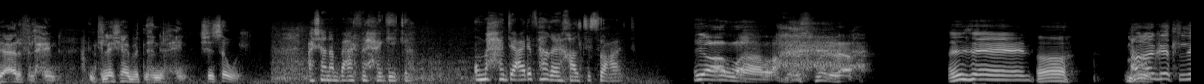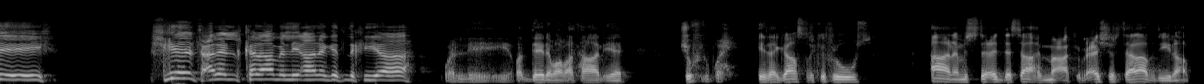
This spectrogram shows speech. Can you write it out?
ابي اعرف الحين. انت ليش جايبتنا هنا الحين؟ شو نسوي؟ عشان أبى أعرف الحقيقة. وما حد يعرفها غير خالتي سعاد. يا الله. الله بسم الله. إنزين. آه. ما قلت لي. إيش قلت على الكلام اللي أنا قلت لك إياه؟ واللي ردينا مرة ثانية. شوف يبا إذا قاصرك فلوس أنا مستعد أساهم معك ب 10000 دينار.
